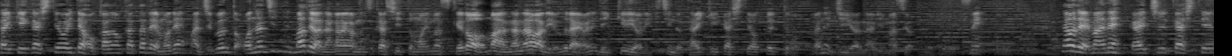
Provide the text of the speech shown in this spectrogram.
体系化しておいて、他の方でもね、まあ自分と同じまではなかなか難しいと思いますけど、まあ7割ぐらいはね、できるようにきちんと体系化しておくってことがね、重要になりますよということですね。なので、まあね、外注化して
